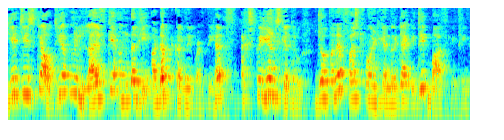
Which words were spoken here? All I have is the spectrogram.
ये चीज़ क्या होती है? अपनी लाइफ के अंदर ही अडप्ट करनी पड़ती है एक्सपीरियंस के थ्रू जो अपने फ़र्स्ट पॉइंट के अंदर क्या की थी? बात की थी।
